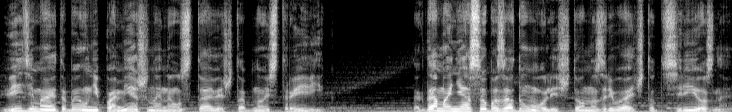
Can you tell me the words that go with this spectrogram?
Видимо, это был не помешанный на уставе штабной строевик. Тогда мы не особо задумывались, что он назревает что-то серьезное.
